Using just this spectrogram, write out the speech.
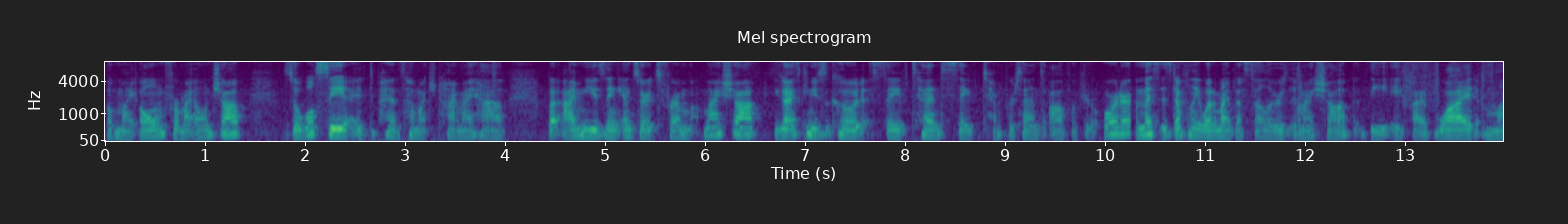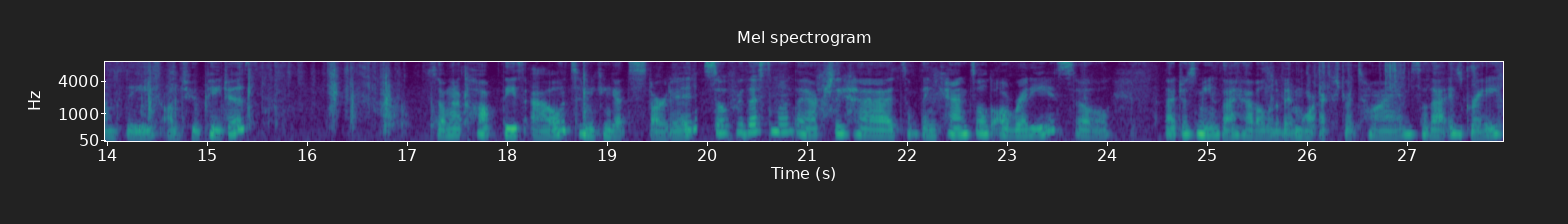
of my own for my own shop. So we'll see. It depends how much time I have but I'm using inserts from my shop. You guys can use the code SAVE10 to save 10% off of your order. And this is definitely one of my best sellers in my shop, the A5 wide monthlies on two pages. So I'm going to pop these out and we can get started. So for this month, I actually had something canceled already. So that just means I have a little bit more extra time. So that is great.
